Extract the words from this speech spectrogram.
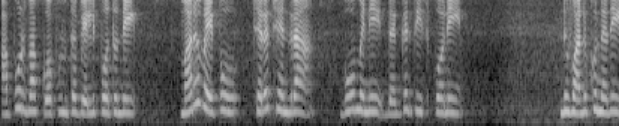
అపూర్వ కోపంతో వెళ్ళిపోతుంది. మరోవైపు చరచంద్ర భూమిని దగ్గర తీసుకొని నువ్వు అనుకున్నది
